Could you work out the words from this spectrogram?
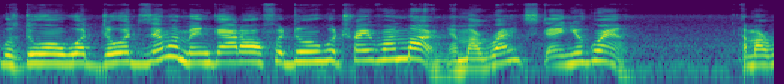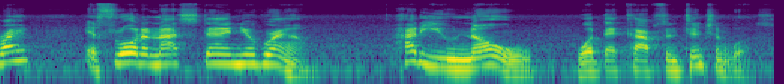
was doing what George Zimmerman got off for doing with Trayvon Martin. Am I right? Stand your ground. Am I right? Is Florida not stand your ground? How do you know what that cop's intention was?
